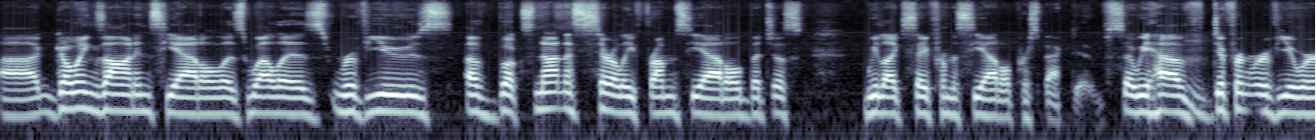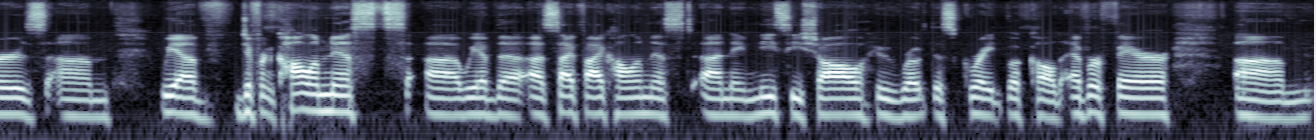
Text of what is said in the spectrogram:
uh, goings on in Seattle, as well as reviews of books, not necessarily from Seattle, but just we like to say from a Seattle perspective. So we have hmm. different reviewers. Um, we have different columnists. Uh, we have the sci-fi columnist uh, named Nisi Shawl who wrote this great book called Everfair. Um,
